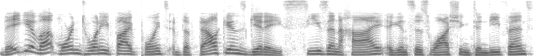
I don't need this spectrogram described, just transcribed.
they give up more than 25 points, if the Falcons get a season high against this Washington defense,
